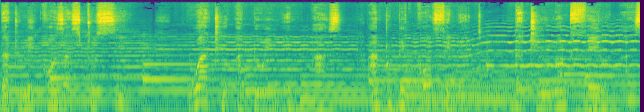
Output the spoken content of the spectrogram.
that you may cause us to see what you are doing in us and to be confident you will not fail us.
